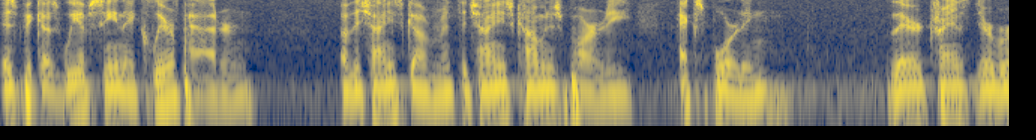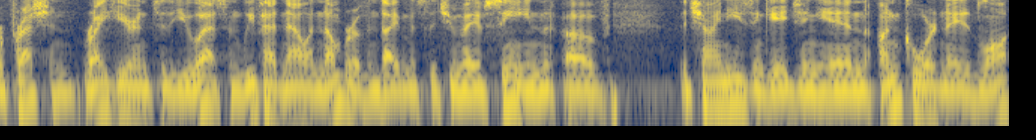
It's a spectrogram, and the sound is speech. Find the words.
is because we have seen a clear pattern of the Chinese government, the Chinese Communist Party, exporting their trans their repression right here into the U.S. And we've had now a number of indictments that you may have seen of the Chinese engaging in uncoordinated law,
